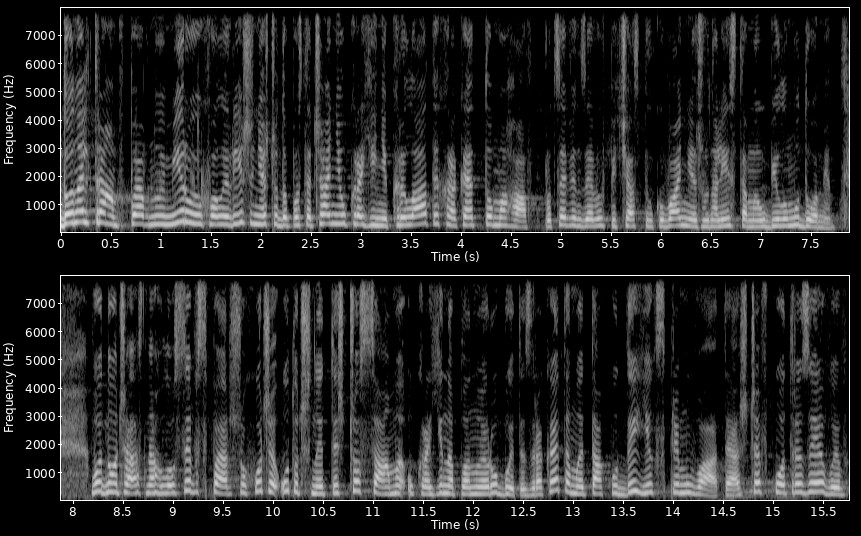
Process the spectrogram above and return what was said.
Дональд Трамп певною мірою ухвалив рішення щодо постачання Україні крилатих ракет Томагавк. Про це він заявив під час спілкування з журналістами у Білому домі. Водночас наголосив, спершу хоче уточнити, що саме Україна планує робити з ракетами та куди їх спрямувати. А ще вкотре заявив,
